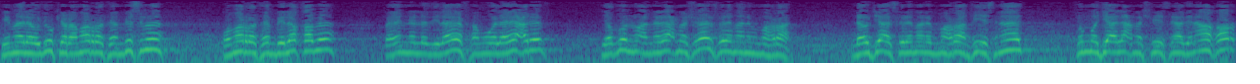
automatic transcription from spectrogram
فيما لو ذكر مرة باسمه ومرة بلقبه فإن الذي لا يفهم ولا يعرف يظن أن الأعمش غير سليمان بن مهران. لو جاء سليمان بن مهران في إسناد ثم جاء الأعمش في إسناد آخر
